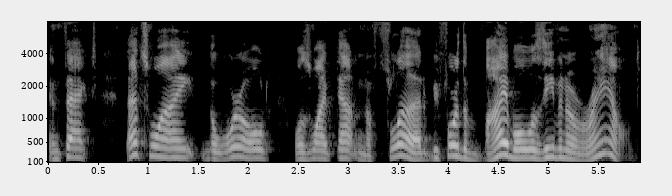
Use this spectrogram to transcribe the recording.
In fact, that's why the world was wiped out in a flood before the Bible was even around.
